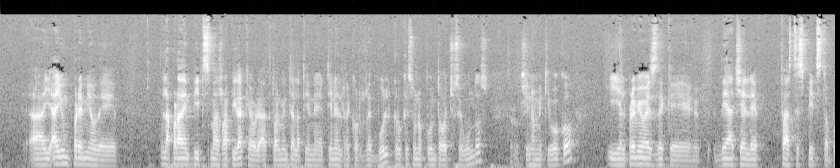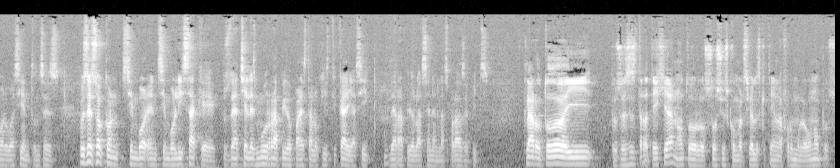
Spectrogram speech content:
Hay, hay un premio de la parada en pits más rápida, que ahora actualmente la tiene, tiene el récord Red Bull, creo que es 1.8 segundos, si no me equivoco. Y el premio es de que DHL Fastest Pit Stop o algo así. Entonces, pues eso con, simbol, simboliza que pues, DHL es muy rápido para esta logística y así de rápido lo hacen en las paradas de pits. Claro, todo ahí pues es estrategia, ¿no? Todos los socios comerciales que tiene la Fórmula 1, pues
